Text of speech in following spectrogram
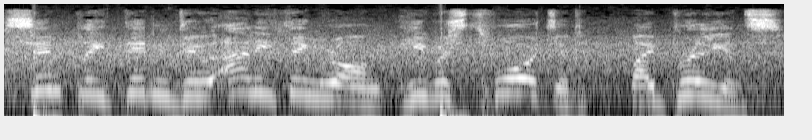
simply didn't do anything wrong. He was thwarted by brilliance.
